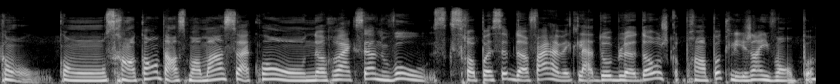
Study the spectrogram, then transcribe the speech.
qu'on se rend compte en ce moment, ce à quoi on aura accès à nouveau, ce qui sera possible de faire avec la double dose, je comprends pas que les gens y vont pas.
